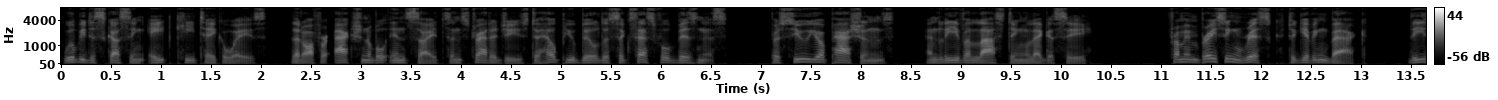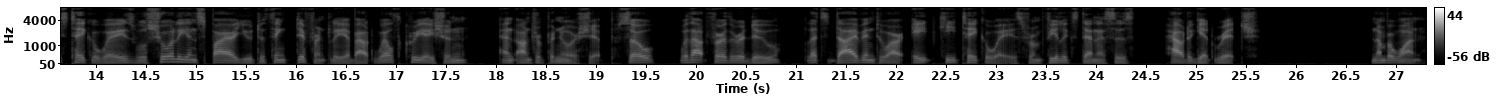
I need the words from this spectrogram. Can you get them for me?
We'll be discussing eight key takeaways that offer actionable insights and strategies to help you build a successful business, pursue your passions, and leave a lasting legacy. From embracing risk to giving back, these takeaways will surely inspire you to think differently about wealth creation and entrepreneurship. So, without further ado, let's dive into our eight key takeaways from Felix Dennis's How to Get Rich. Number one,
